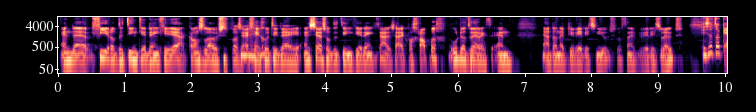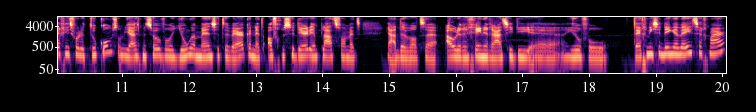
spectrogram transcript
En uh, vier op de tien keer denk je, ja, kansloos. Het was echt geen mhm. goed idee. En zes op de tien keer denk je, nou, dat is eigenlijk wel grappig hoe dat werkt. En ja, dan heb je weer iets nieuws of dan heb je weer iets leuks. Is dat ook echt iets voor de toekomst om juist met zoveel jonge mensen te werken, net afgestudeerden, in plaats van met ja, de wat uh, oudere generatie die uh, heel veel technische dingen weet, zeg maar?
